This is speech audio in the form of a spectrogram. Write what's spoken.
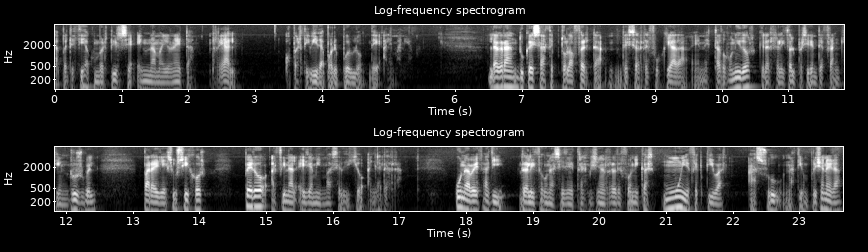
apetecía convertirse en una marioneta real o percibida por el pueblo de Alemania. La gran duquesa aceptó la oferta de ser refugiada en Estados Unidos que le realizó el presidente Franklin Roosevelt para ella y sus hijos pero al final ella misma se dirigió a Inglaterra. Una vez allí realizó una serie de transmisiones radiofónicas muy efectivas a su nación prisionera,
